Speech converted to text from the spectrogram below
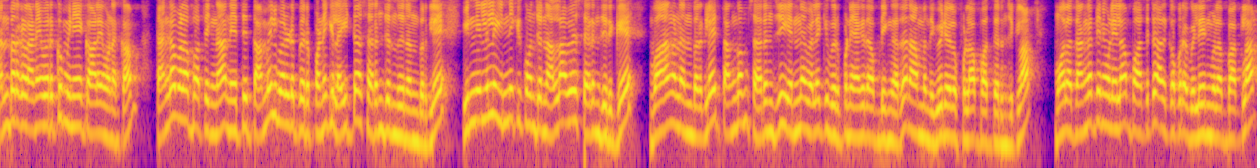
நண்பர்கள் அனைவருக்கும் இனிய காலை வணக்கம். தங்க விலை பார்த்தீங்கன்னா நேற்று தமிழ் வருட பிறப்பணிக்கு லைட்டாக சரிஞ்சிருந்தது நண்பர்களே. இந்நிலையில் இன்னைக்கு கொஞ்சம் நல்லாவே சரிஞ்சிருக்கு. வாங்க நண்பர்களே தங்கம் சரிஞ்சு என்ன விலைக்கு விற்பனை ஆகுது அப்படிங்கிறத நாம் இந்த வீடியோவில் ஃபுல்லாக பார்த்து தெரிஞ்சுக்கலாம். முதல்ல தங்கத்தின் விலையெல்லாம் பார்த்துட்டு அதுக்கப்புறம் வெளியின் விலை பார்க்கலாம்.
